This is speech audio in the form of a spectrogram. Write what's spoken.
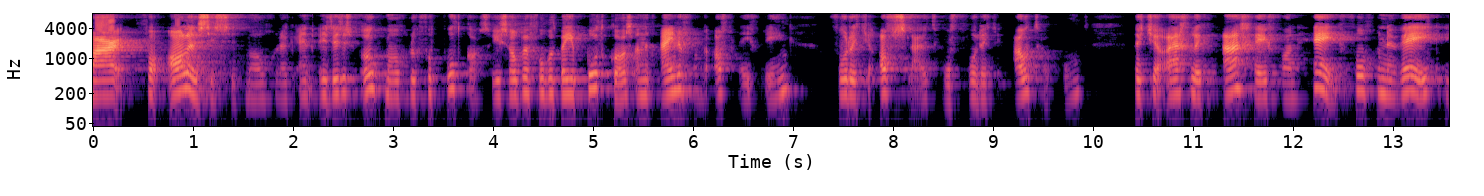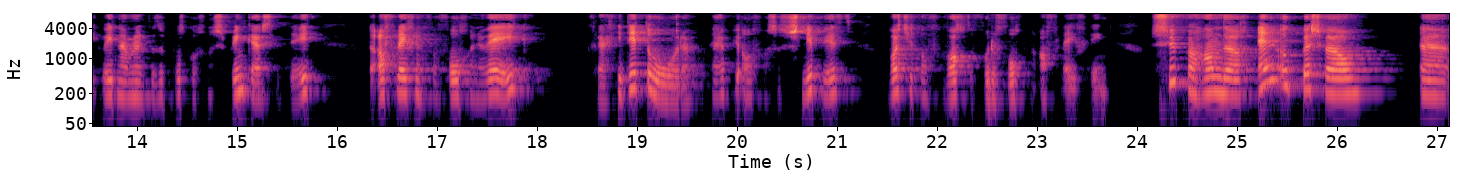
Maar voor alles is dit mogelijk. En dit is ook mogelijk voor podcasts. Je zal bijvoorbeeld bij je podcast aan het einde van de aflevering, voordat je afsluit of voordat je outro komt, dat je eigenlijk aangeeft van, hey, volgende week, ik weet namelijk dat de podcast van Springcast het deed, de aflevering van volgende week krijg je dit te horen. Dan heb je alvast een snippet wat je kan verwachten voor de volgende aflevering. Super handig en ook best wel uh,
